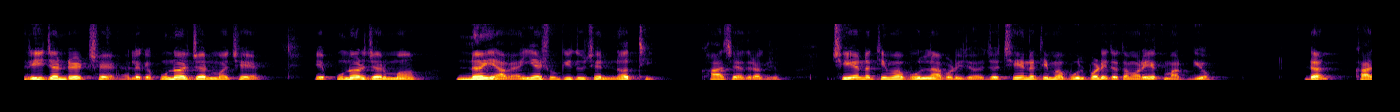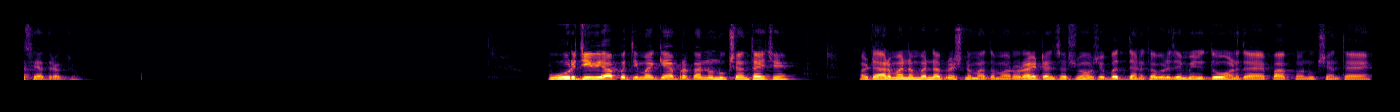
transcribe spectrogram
રીજનરેટ છે, એટલે કે પુનર્જન્મ છે, એ પુનર્જન્મ નહીં આવે. અહીંયા શું કીધું છે? નથી. ખાસ યાદ રાખજો. છે નથીમાં ભૂલ ના પડી જોઈએ જો છે નથીમાં ભૂલ પડી તો તમારો એક માર્ક ગયો. ડન? ખાસ યાદ રાખજો. પૂર જેવી આપત્તિમાં કયા પ્રકારનું નુકસાન થાય છે? અઢારમા નંબરના પ્રશ્નમાં તમારો રાઈટ આન્સર શું આવશે? બધાને ખબર. જમીન ધોવાણ થાય, પાકનું નુકસાન થાય,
